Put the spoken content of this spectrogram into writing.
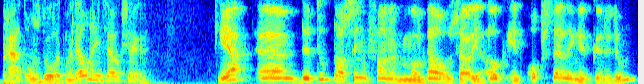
praat ons door het model heen, zou ik zeggen. Ja, uh, de toepassing van het model zou je ook in opstellingen kunnen doen.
